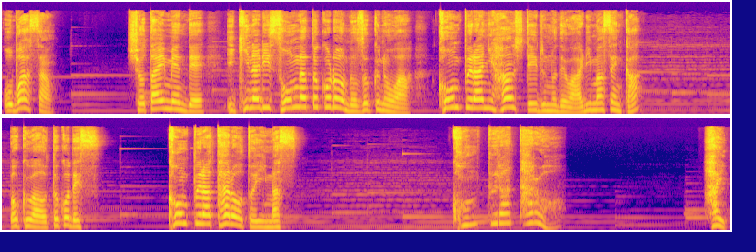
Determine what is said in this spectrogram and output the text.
おばあさん、初対面でいきなりそんなところを覗くのはコンプラに反しているのではありませんか？僕は男です。コンプラ太郎と言います。コンプラ太郎？はい。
